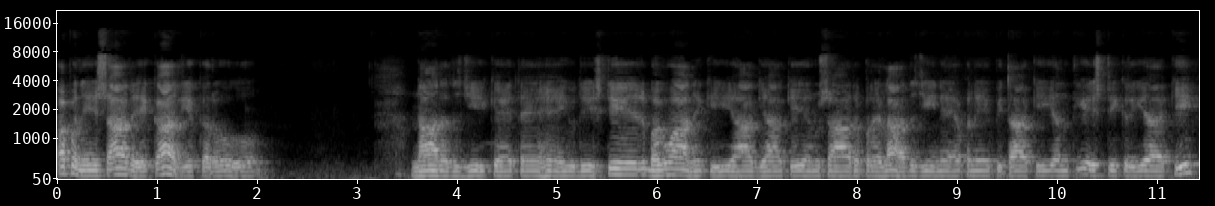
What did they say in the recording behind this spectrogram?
अपने सारे कार्य करो। नारद जी कहते हैं, युधिष्ठिर, भगवान की आज्ञा के अनुसार प्रहलाद जी ने अपने पिता की अंत्येष्टि क्रिया की।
